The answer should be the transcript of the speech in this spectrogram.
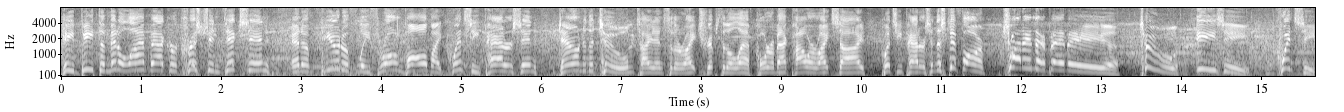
He beat the middle linebacker Christian Dixon and a beautifully thrown ball by Quincy Patterson down to the two. Tight ends to the right, trips to the left. Quarterback power right side. Quincy Patterson, the stiff arm. Trot in there, baby. Two easy. Quincy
